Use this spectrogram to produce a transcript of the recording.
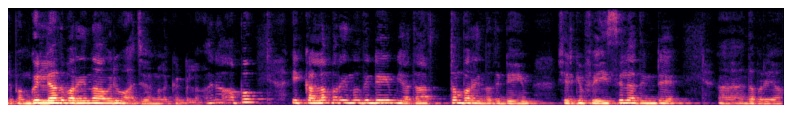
ഒരു പങ്കില്ല എന്ന് പറയുന്ന ആ ഒരു വാചകങ്ങളൊക്കെ ഉണ്ടല്ലോ. അതിന് അപ്പോൾ ഈ കള്ളം പറയുന്നതിന്റെയും യഥാർത്ഥം പറയുന്നതിന്റെയും ശരിക്കും ഫേസിൽ അതിന്റെ എന്താ പറയുക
